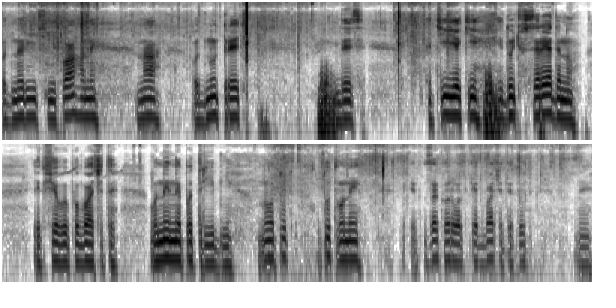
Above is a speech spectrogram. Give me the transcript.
однорічні пагани на одну треть десь. Ті, які йдуть всередину, якщо ви побачите, вони не потрібні. Ну отут, тут вони закороткі. От бачите, тут е,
